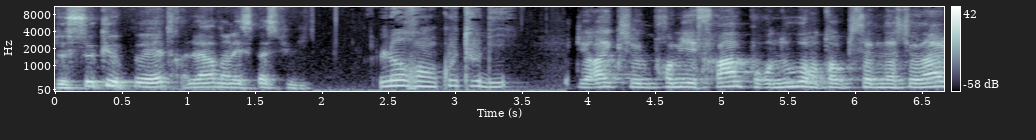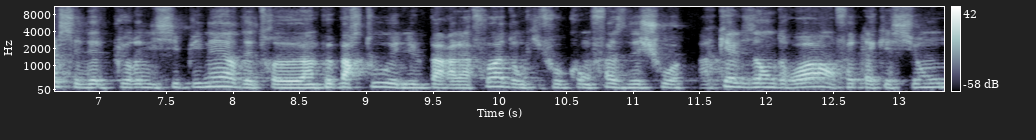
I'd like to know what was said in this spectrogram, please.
de ce que peut être l'art dans l'espace public. Laurent Coutouli. Dirais que le premier frein pour nous en tant que scène nationale, c'est d'être pluridisciplinaire, d'être euh, un peu partout et nulle part à la fois. Donc, il faut qu'on fasse des choix. À quels endroits, en fait, la question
